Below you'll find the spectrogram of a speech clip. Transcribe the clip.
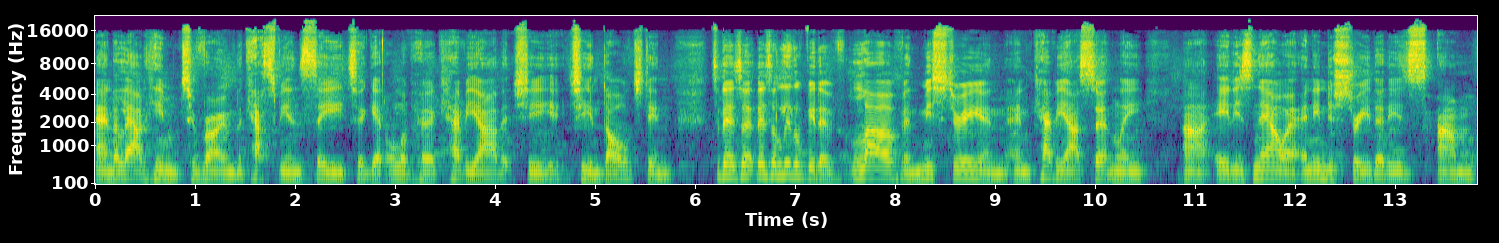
and allowed him to roam the Caspian Sea to get all of her caviar that she she indulged in. So there's a there's a little bit of love and mystery, and and caviar certainly. Uh, it is now a, an industry that is um,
